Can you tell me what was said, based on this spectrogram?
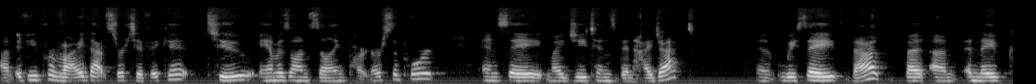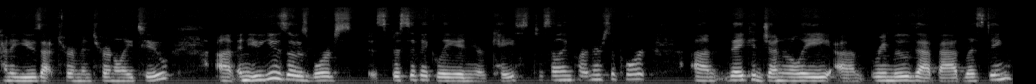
Um, if you provide that certificate to Amazon Selling Partner Support and say, My GTIN's been hijacked, and we say that, but um, and they kind of use that term internally too. Um, and you use those words specifically in your case to selling partner support, um, they could generally um, remove that bad listing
